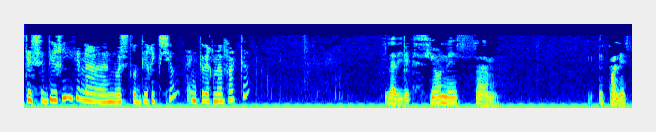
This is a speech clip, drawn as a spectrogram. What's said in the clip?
Que se dirigen a nuestra dirección en Cuernavaca. La dirección es. Um, ¿Cuál es?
